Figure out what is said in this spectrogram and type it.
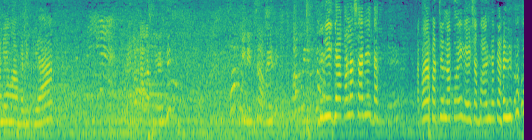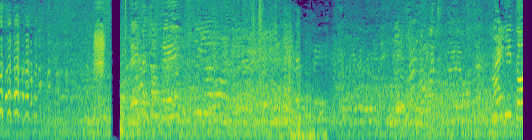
Ano yung mga maligya? Diliga ka lang sa dito. Ako na patyon ako eh, kaya sa bahay na kayo. Listen something. Hi dito.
